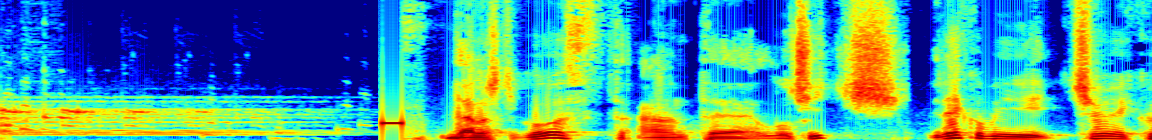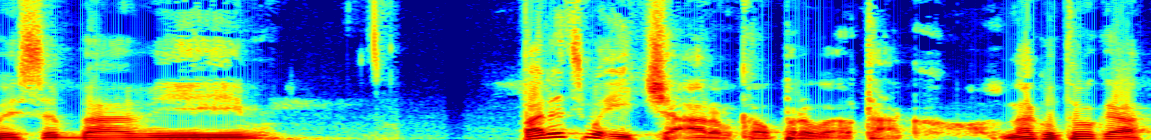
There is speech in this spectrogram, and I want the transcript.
Današnji gost, Ante Lučić, rekao bi čovjek koji se bavi, pa recimo i čarom kao prvo, tako? Nakon toga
